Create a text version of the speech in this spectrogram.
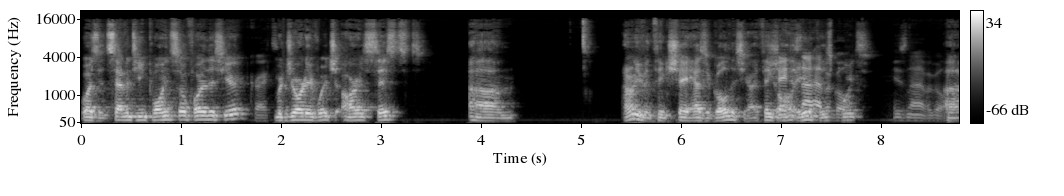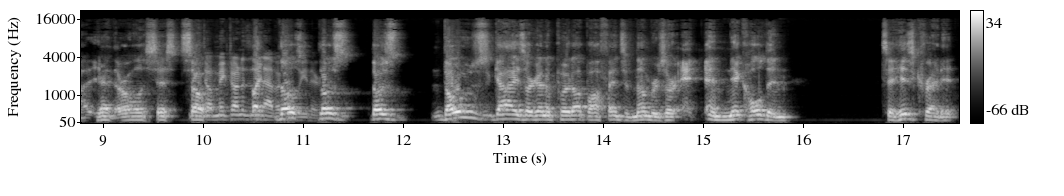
was it 17 points so far this year? Correct. Majority of which are assists. Um, I don't even think Skjei has a goal this year. I think Skjei all eight of his points he doesn't have a goal. Uh, yeah, they're all assists. So McDonagh, McDonagh doesn't like a those, goal either. Those those those guys are going to put up offensive numbers. Or and Nick Holden, to his credit,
